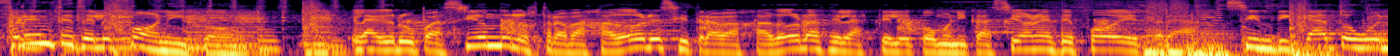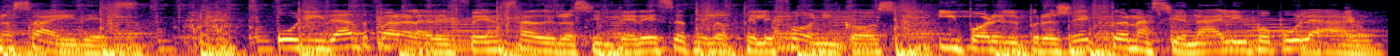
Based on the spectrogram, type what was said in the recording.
Frente Telefónico, la agrupación de los trabajadores y trabajadoras de las telecomunicaciones de FOETRA, Sindicato Buenos Aires, Unidad para la Defensa de los Intereses de los Telefónicos y por el Proyecto Nacional y Popular.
